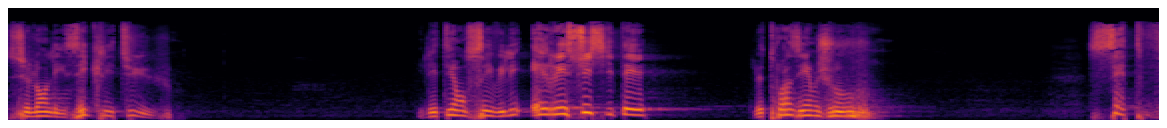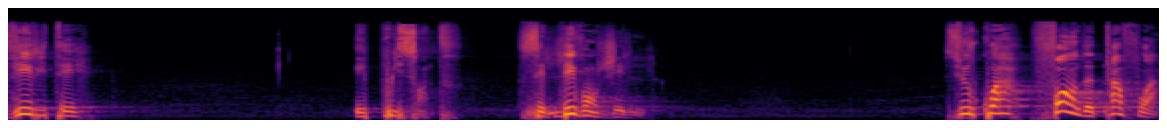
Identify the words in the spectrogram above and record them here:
selon les Écritures. Il était enseveli et ressuscité le troisième jour cette vérité est puissante. C'est l'évangile. Sur quoi fonde ta foi?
